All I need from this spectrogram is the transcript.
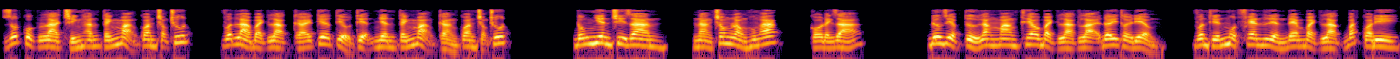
Rốt cuộc là chính hắn tánh mạng quan trọng chút, vẫn là bạch lạc cái kia tiểu tiện nhân tánh mạng càng quan trọng chút. Đống nhiên chi gian, nàng trong lòng hung ác, có đánh giá. Đương Diệp Tử Lăng mang theo bạch lạc lại đây thời điểm, Vân Thiến một phen liền đem bạch lạc bắt qua đi,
